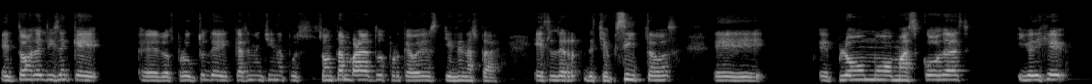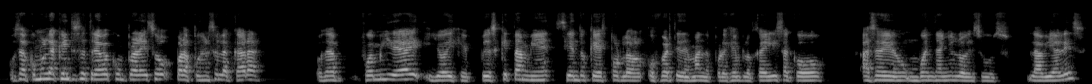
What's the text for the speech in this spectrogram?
Entonces dicen que eh, los productos de, que hacen en China pues son tan baratos porque a veces tienen hasta esos de, de chepsitos, eh, eh, plomo, más cosas. Y yo dije, o sea, ¿cómo la gente se atreve a comprar eso para ponerse la cara? o sea, fue mi idea y yo dije, pues es que también siento que es por la oferta y demanda. Por ejemplo, Kylie sacó hace un buen año lo de sus labiales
